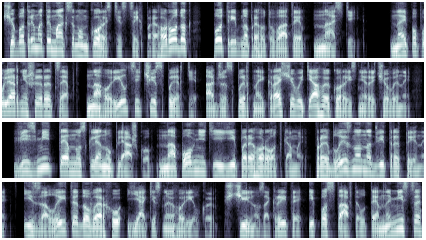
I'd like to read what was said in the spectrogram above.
Щоб отримати максимум користі з цих перегородок, потрібно приготувати настій. Найпопулярніший рецепт на горілці чи спирті, адже спирт найкраще витягує корисні речовини. Візьміть темну скляну пляшку, наповніть її перегородками приблизно на дві третини і залийте доверху якісною горілкою, щільно закрийте і поставте у темне місце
